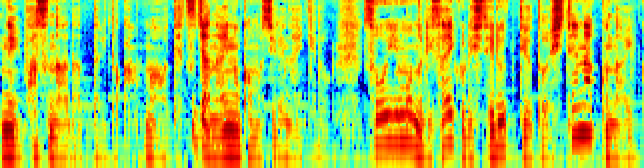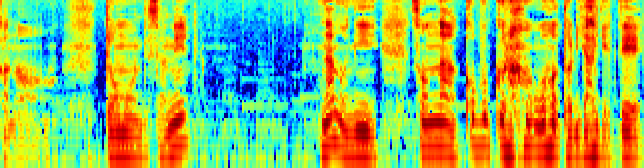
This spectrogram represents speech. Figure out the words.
ね、ファスナーだったりとか、まあ鉄じゃないのかもしれないけど、そういうものリサイクルしてるっていうとしてなくないかなって思うんですよね。なのに、そんな小袋を取り上げて、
